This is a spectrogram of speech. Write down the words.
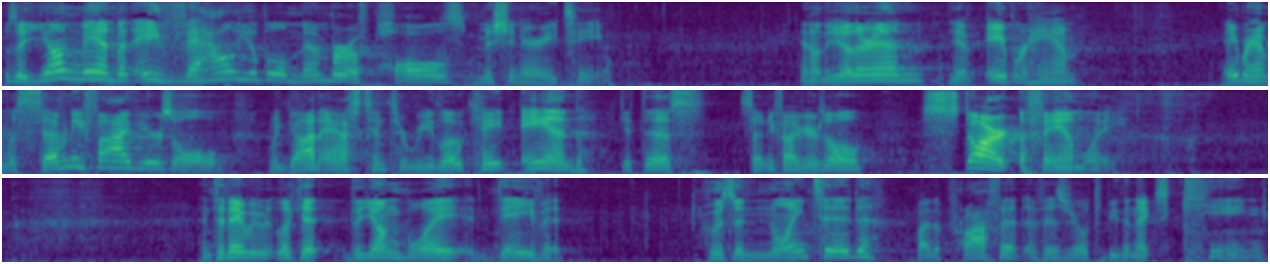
was a young man, but a valuable member of Paul's missionary team. And on the other end, you have Abraham. Abraham was 75 years old when God asked him to relocate and, get this, 75 years old, start a family. And today we look at the young boy David, who is anointed by the prophet of Israel to be the next king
